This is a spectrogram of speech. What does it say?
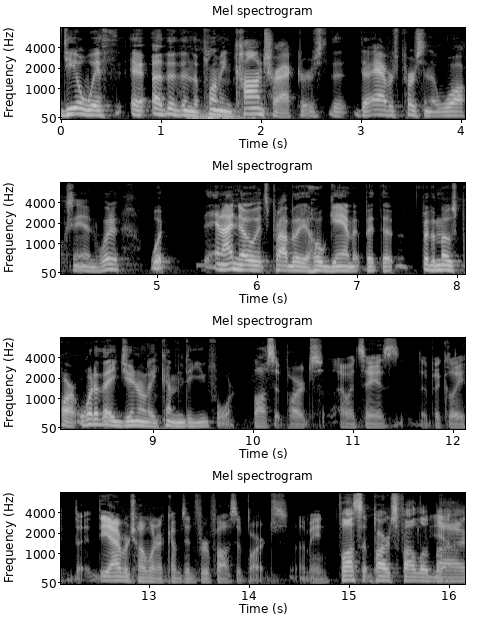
deal with uh, other than the plumbing contractors? The the average person that walks in, what what? And I know it's probably a whole gamut, but the, for the most part, what are they generally coming to you for? Faucet parts, I would say, is typically the, the average homeowner comes in for faucet parts. I mean, faucet parts followed Yeah.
